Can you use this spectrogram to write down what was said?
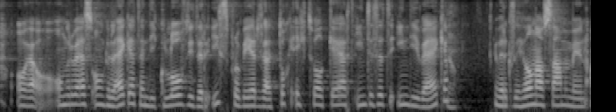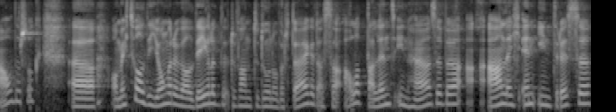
oh onderwijsongelijkheid en die kloof die er is. Proberen zij toch echt wel keihard in te zetten in die wijken werken ze heel nauw samen met hun ouders ook, uh, om echt wel die jongeren wel degelijk ervan te doen overtuigen dat ze alle talent in huis hebben, aanleg en interesse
